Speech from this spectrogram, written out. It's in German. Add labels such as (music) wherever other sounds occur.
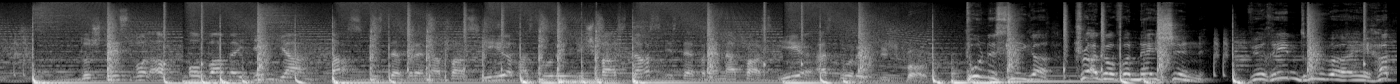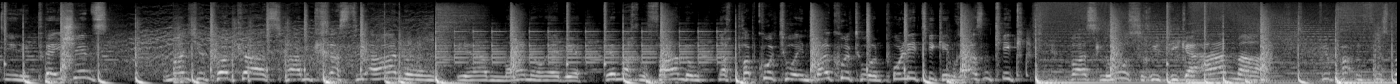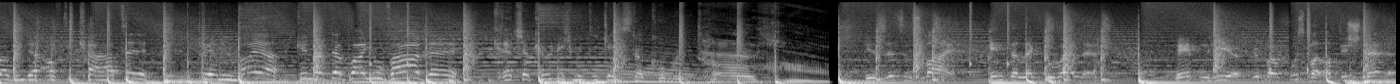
Du stehst wohl auf Obama Yin Yang. Das ist der Brennerpass. Hier hast du richtig Spaß. Das ist der Brennerpass. Hier hast du richtig Spaß. Bundesliga, Drug of a Nation. Wir reden drüber, ey, habt ihr die Patience? Manche Podcasts haben krass die Ahnung. Wir haben Meinung, ey, wir, wir machen Fahndung nach Popkultur in Ballkultur und Politik im Rasenkick. Was los, Rüdiger Ahnma? Wir packen Fußball wieder auf die Karte. Bernie Meyer, genannt der Bajuware. Gretscher König mit die Gangster-Kommentare. Hier sitzen zwei Intellektuelle, reden hier über Fußball auf die Schnelle.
